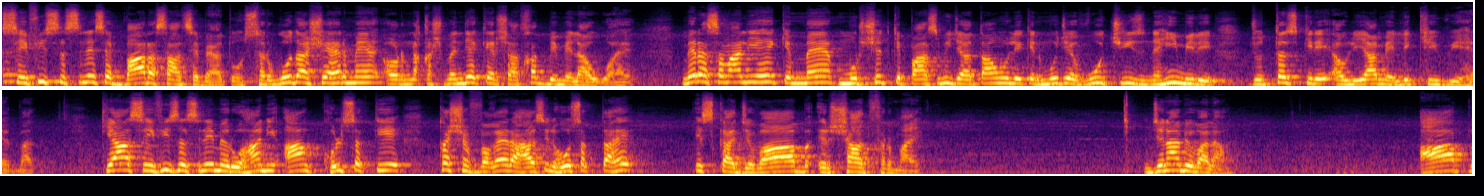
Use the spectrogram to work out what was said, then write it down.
सेफ़ी सिलसिले से बारह साल से बैत हूँ। सरगोदा शहर में और नकशबंदिया के इरशाद ख़त भी मिला हुआ है। मेरा सवाल यह है कि मैं मुर्शिद के पास भी जाता हूँ, लेकिन मुझे वो चीज़ नहीं मिली जो तस्कर अलिया में लिखी हुई है बात। क्या सेफ़ी सिलसिले में रूहानी आँख खुल सकती है? कशफ वगैरह हासिल हो सकता है? इसका जवाब इरशाद फरमाए। जनाब वाला, आप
